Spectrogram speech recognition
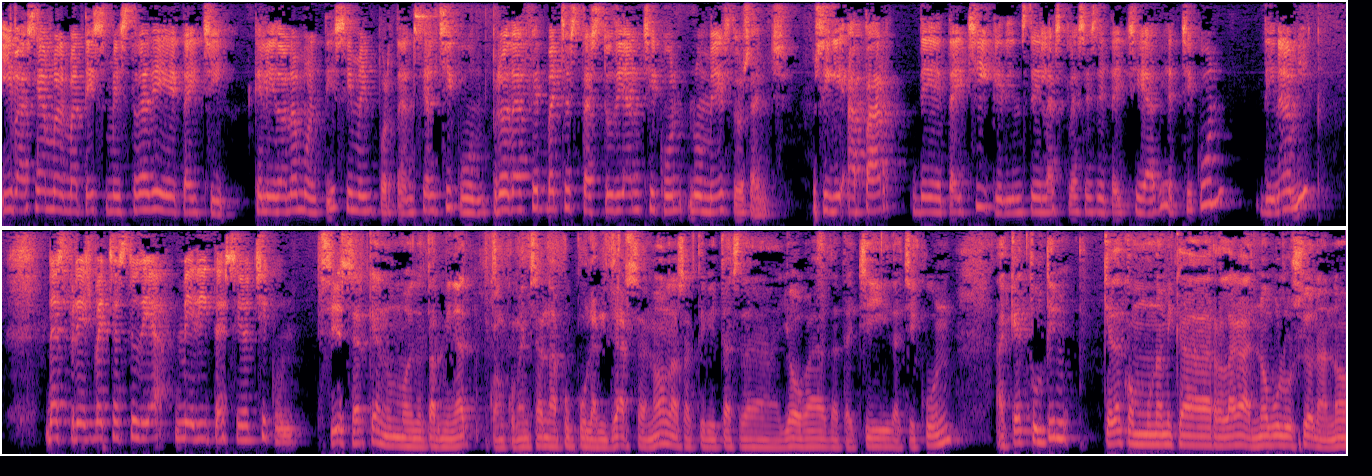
i va ser amb el mateix mestre de Tai Chi, que li dona moltíssima importància al xicun, però de fet vaig estar estudiant xicun només dos anys. O sigui, a part de Tai Chi, que dins de les classes de Tai Chi hi havia xicun, dinàmic, Després vaig estudiar meditació Qigong. Sí, és cert que en un moment determinat, quan comencen a popularitzar-se no, les activitats de ioga, de tai chi, de qigong, aquest últim queda com una mica relegat, no evoluciona, no...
